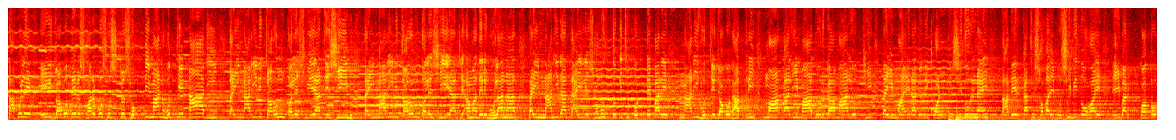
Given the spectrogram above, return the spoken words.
তাহলে এই জগতের সর্বশ্রেষ্ঠ শক্তিমান হচ্ছে নারী। তাই নারীর চরণ তলে শুয়ে আছে শিব। তাই নারীর চরণ তলে শুয়ে আছে আমাদের ভোলানাথ। তাই নারীরা চাইলে সমস্ত কিছু করতে পারে। নারী হচ্ছে জগধাত্রী, মা কালী, মা দুর্গা, মা লক্ষ্মী। তাই মায়েরা যদি কণ্ঠে সিঁদুর নেয়, তাদের কাছে সবাই বশীভূত হয়। এইবার কত,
